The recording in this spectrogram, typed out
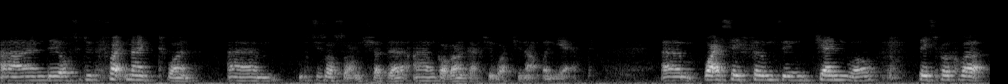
and they also do the Fright Night one, um, which is also on Shudder. I haven't got around to actually watching that one yet. Um, why I say films in general, they spoke about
